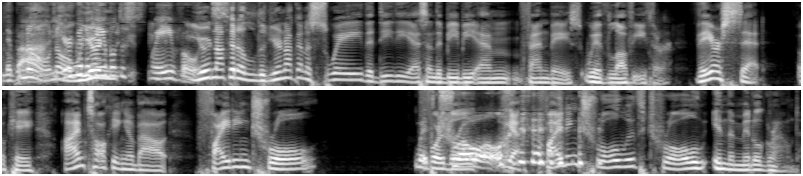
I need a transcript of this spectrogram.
Diba? No, no, You're going to be able to sway votes. You're not gonna you're not gonna sway the DDS and the BBM fan base with love ether. They are set. Okay, I'm talking about fighting troll with for troll. The, yeah, fighting troll with troll in the middle ground.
